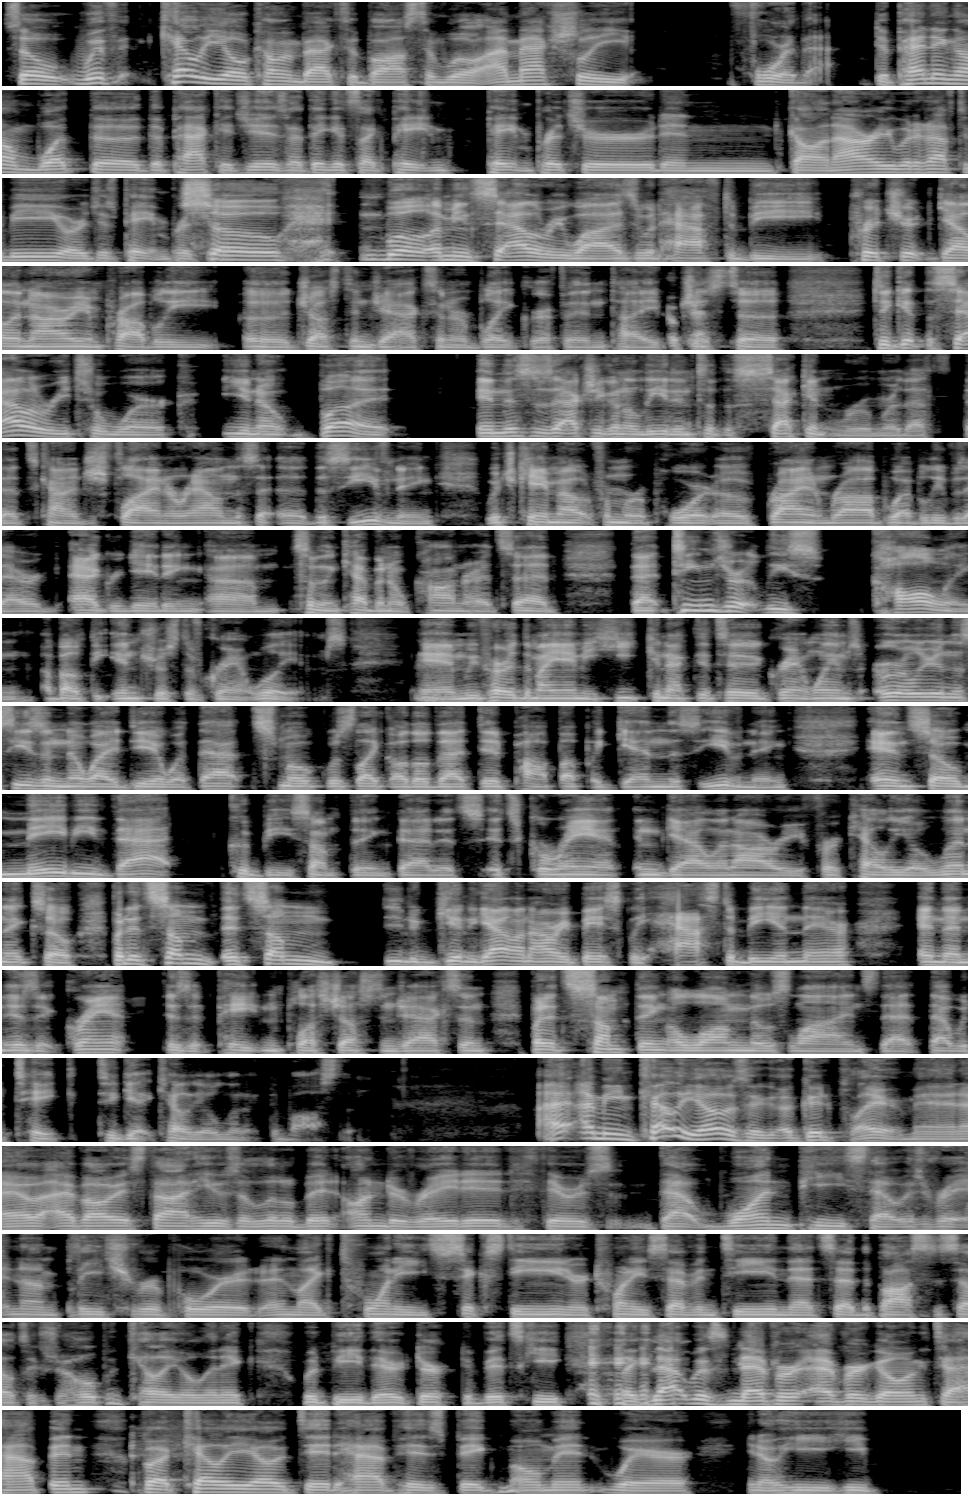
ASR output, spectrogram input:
So with Kelly O coming back to Boston, Will, I'm actually for that. Depending on what the the package is, I think it's like Peyton Peyton Pritchard and Gallinari. Would it have to be, or just Peyton Pritchard? So, well, I mean, salary wise, it would have to be Pritchard, Gallinari, and probably uh, Justin Jackson or Blake Griffin type, okay. just to to get the salary to work. You know, but and this is actually going to lead into the second rumor that's that's kind of just flying around this uh, this evening, which came out from a report of Brian Robb, who I believe was ag- aggregating um, something Kevin O'Connor had said that teams are at least calling about the interest of Grant Williams. Mm-hmm. And we've heard the Miami Heat connected to Grant Williams earlier in the season. No idea what that smoke was like, although that did pop up again this evening. And so maybe that could be something that it's it's Grant and Gallinari for Kelly Olynyk. So, but it's some it's some you know Gallinari basically has to be in there, and then is it Grant? Is it Peyton plus Justin Jackson? But it's something along those lines that that would take to get Kelly Olynyk to Boston. I, I mean, Kelly O is a, a, good player, man. I, have always thought he was a little bit underrated. There was that one piece that was written on Bleacher Report in like 2016 or 2017 that said the Boston Celtics were hoping Kelly Olynyk would be their Dirk Nowitzki. like that was never ever going to happen. But Kelly O did have his big moment where you know he he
